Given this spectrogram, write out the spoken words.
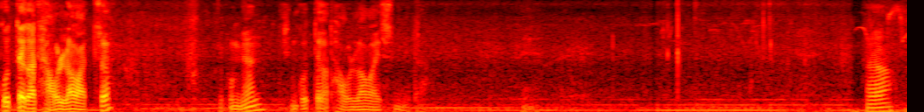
꽃대가 다 올라왔죠. 보면 지금 꽃대가 다 올라와 있습니다. 네.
